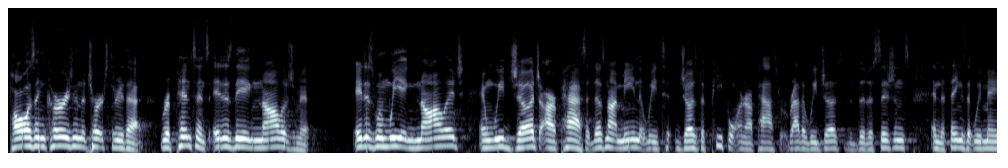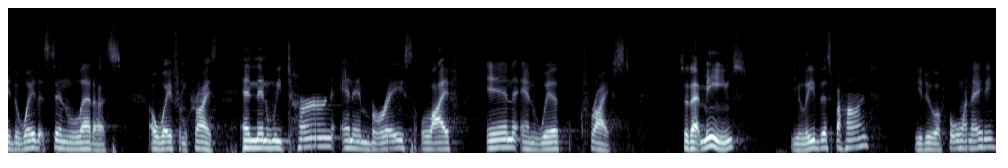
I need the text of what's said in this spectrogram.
Paul is encouraging the church through that. Repentance, it is the acknowledgement. It is when we acknowledge and we judge our past. It does not mean that we t- judge the people in our past, but rather we judge the, the decisions and the things that we made, the way that sin led us away from Christ. And then we turn and embrace life in and with Christ. So that means you leave this behind, you do a full 180,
